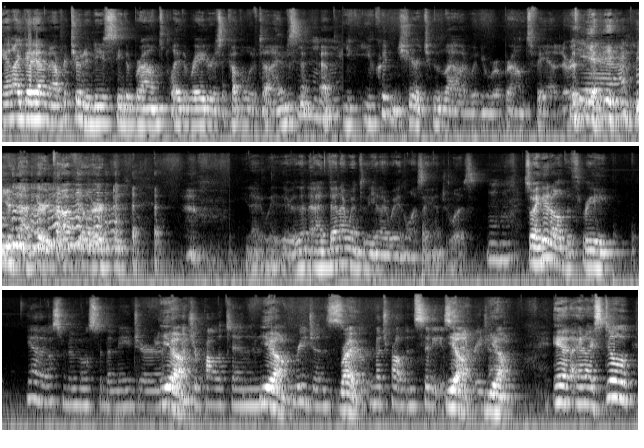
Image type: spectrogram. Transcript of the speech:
And I did have an opportunity to see the Browns play the Raiders a couple of times. Mm-hmm. you, you couldn't cheer too loud when you were a Browns fan, or yeah. you're not very popular. United Way there. Then I, then I went to the United Way in Los Angeles. Mm-hmm. So I hit all the three. Yeah, that must have been most of the major yeah. metropolitan yeah. regions, right? metropolitan cities yeah. in that region. Yeah, and and I still,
